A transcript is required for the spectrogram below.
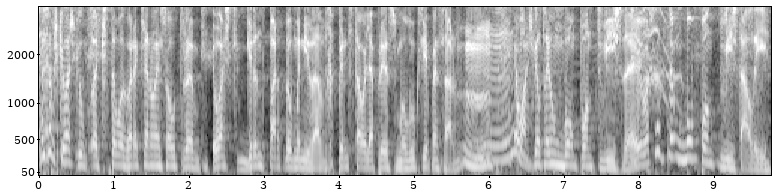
Mas sabes que eu acho que a questão agora é que já não é só o Trump. Eu acho que grande parte da humanidade de repente está a olhar para esses malucos e a pensar: hum, eu acho que ele tem um bom ponto de vista. Eu acho que ele tem um bom ponto de vista ali.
